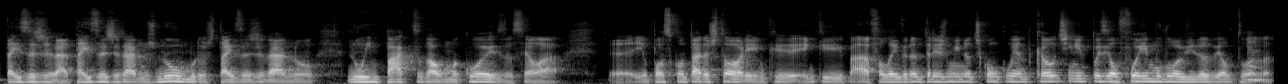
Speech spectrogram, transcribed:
Está a exagerar. Está a exagerar nos números, está a exagerar no, no impacto de alguma coisa, sei lá. Eh, Eu posso contar a história em que, em que pá, falei durante 3 minutos com um cliente de coaching e depois ele foi e mudou a vida dele toda. Não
